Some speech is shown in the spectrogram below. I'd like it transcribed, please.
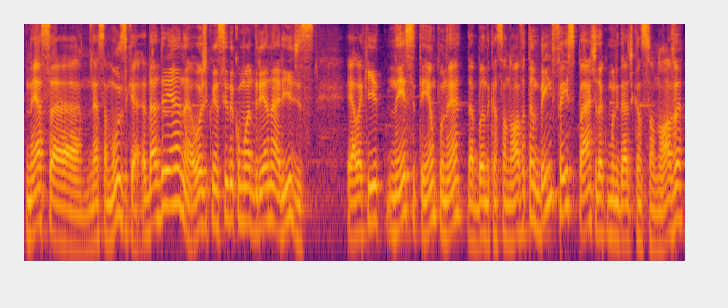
nessa, nessa música é da Adriana, hoje conhecida como Adriana Arides. Ela que, nesse tempo, né, da banda Canção Nova, também fez parte da comunidade Canção Nova.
